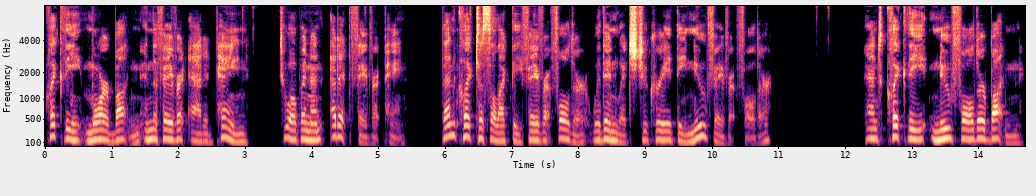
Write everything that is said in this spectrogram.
Click the More button in the Favorite Added pane to open an Edit Favorite pane. Then click to select the favorite folder within which to create the new favorite folder, and click the New Folder button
